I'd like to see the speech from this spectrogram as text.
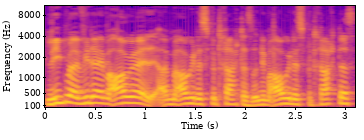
liegt mal wieder im Auge, im Auge des Betrachters. Und im Auge des Betrachters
